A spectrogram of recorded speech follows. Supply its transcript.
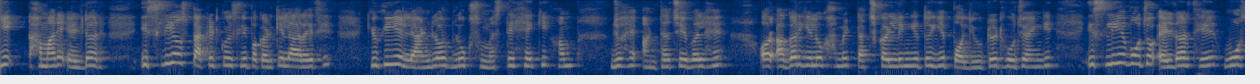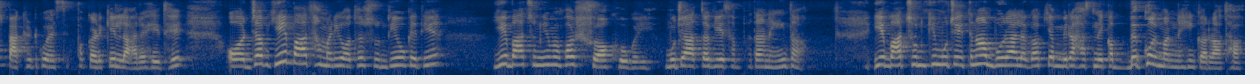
ये हमारे एल्डर इसलिए उस पैकेट को इसलिए पकड़ के ला रहे थे क्योंकि ये लैंडलॉर्ड लोग समझते हैं कि हम जो है अनटचेबल हैं और अगर ये लोग हमें टच कर लेंगे तो ये पॉल्यूटेड हो जाएँगे। इसलिए वो जो एल्डर थे, वो उस पैकेट को ऐसे पकड़ के ला रहे थे। और जब ये बात हमारी ऑथर सुनती है, वो कहती है, ये बात सुन के मैं बहुत शौक हो गई। मुझे आज तक ये सब पता नहीं था। ये बात सुन के मुझे इतना बुरा लगा कि अब मेरा हंसने का बिल्कुल मन नहीं कर रहा था।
